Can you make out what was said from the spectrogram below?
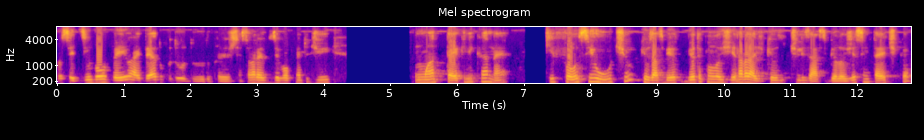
você desenvolveu a ideia do, do, do, do projeto de extensão era o desenvolvimento de uma técnica, né, que fosse útil, que usasse biotecnologia, na verdade, que utilizasse biologia sintética,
